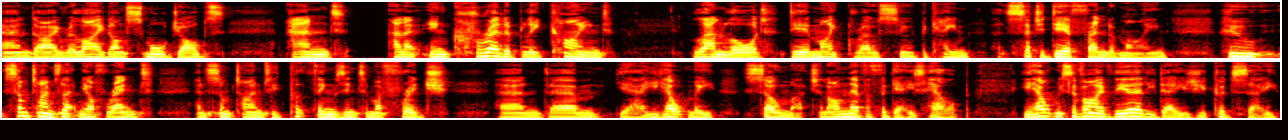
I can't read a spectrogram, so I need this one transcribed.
and I relied on small jobs and an incredibly kind landlord, dear Mike Gross, who became such a dear friend of mine, who sometimes let me off rent and sometimes he'd put things into my fridge. And um, yeah, he helped me so much, and I'll never forget his help. He helped me survive the early days, you could say.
